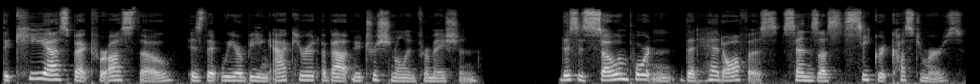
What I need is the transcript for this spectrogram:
The key aspect for us, though, is that we are being accurate about nutritional information. This is so important that head office sends us secret customers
